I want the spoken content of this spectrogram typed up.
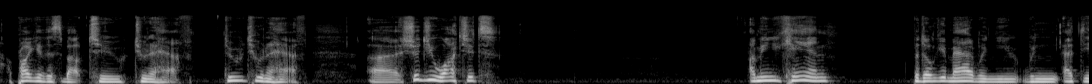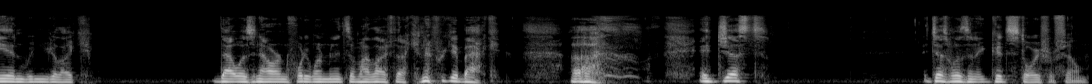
I'll probably give this about two, two and a half, two, two and a half. Uh, should you watch it? I mean, you can, but don't get mad when you, when at the end, when you're like, that was an hour and 41 minutes of my life that I can never get back. Uh, it just, it just wasn't a good story for film.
